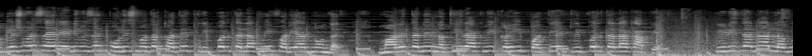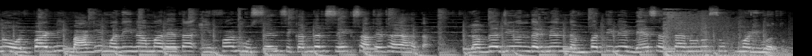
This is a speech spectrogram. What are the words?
અંકલેશ્વર શહેર એ ડિવિઝન પોલીસ મથક ખાતે ટ્રિપલ તલાકની ફરિયાદ નોંધાઈ. મારે તને નથી રાખવી કહી પતિએ ટ્રિપલ તલાક આપ્યા. પીડિતાના લગ્ન ઓલપાડની બાગી મદીનામાં રહેતા ઇરફાન હુસેન, સિકંદર શેખ સાથે થયા હતા. લગ્ન જીવન દરમિયાન દંપતીને બે સંતાનોનું સુખ મળ્યું હતું.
